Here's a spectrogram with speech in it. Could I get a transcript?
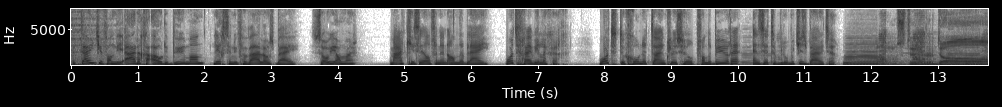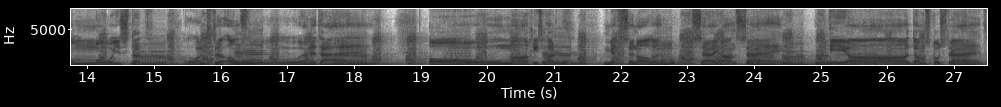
Het tuintje van die aardige oude buurman ligt er nu verwaarloosd bij. Zo jammer. Maak jezelf en een ander blij. Word vrijwilliger. Word de groene tuinklushulp van de buren en zet de bloemetjes buiten. Amsterdam, mooie stad, langs de Amstel en het IJ. Oh, magisch hart, met z'n allen, zij aan zij. Ja, Damsko strijdt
